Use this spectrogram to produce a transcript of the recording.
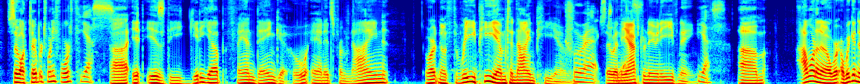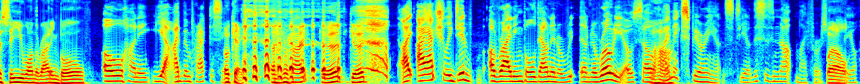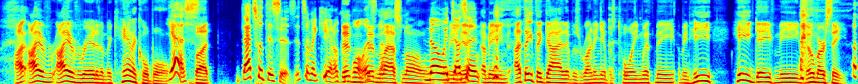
So October twenty fourth. Yes. Uh, it is the Giddy Up Fandango, and it's from nine or no three p.m. to nine p.m. Correct. So in the afternoon, evening. Yes. Um, I want to know: Are we going to see you on the Riding Bull? Oh, honey, yeah, I've been practicing. Okay. All right. Good. Good. I, I actually did a riding bull down in a in a rodeo, so Uh-huh. I'm experienced. You know, this is not my first Well, rodeo. I, I have I have ridden a mechanical bull. Yes. But That's what this is. It's a mechanical didn't, bull. It didn't last long. No, I it mean, doesn't. I mean, I think the guy that was running it was toying with me. I mean, he he gave me no mercy.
